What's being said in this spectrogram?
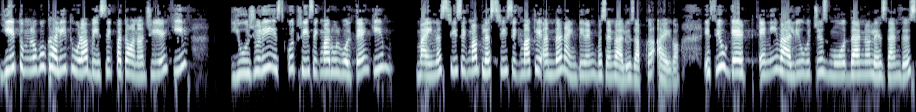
ये तुम लोगों को खाली थोड़ा बेसिक पता होना चाहिए कि यूजुअली इसको थ्री सिग्मा रूल बोलते हैं कि minus three sigma plus three sigma के अंदर 99 परसेंट वैल्यूज़ आपका आएगा। If you get any value which is more than और लेस देन दिस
